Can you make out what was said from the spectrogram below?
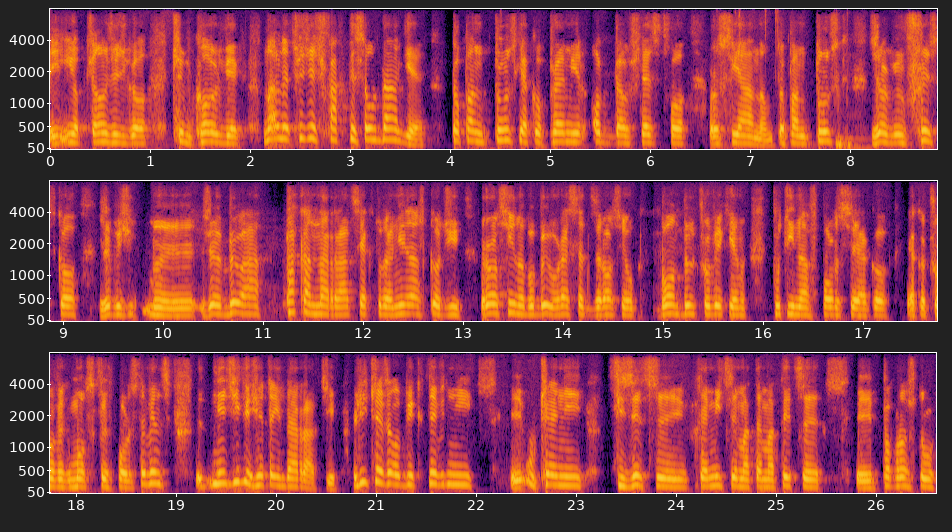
i obciążyć go czymkolwiek. No ale przecież fakty są nagie. To pan Tusk jako premier oddał śledztwo Rosjanom. To pan Tusk zrobił wszystko, żeby, żeby była taka narracja, która nie zaszkodzi Rosji, no bo był reset z Rosją, bo on był człowiekiem Putina w Polsce, jako, jako człowiek Moskwy w Polsce, więc nie dziwię się tej narracji. Liczę, że obiektywni y, uczeni, fizycy, chemicy, matematycy y, po prostu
